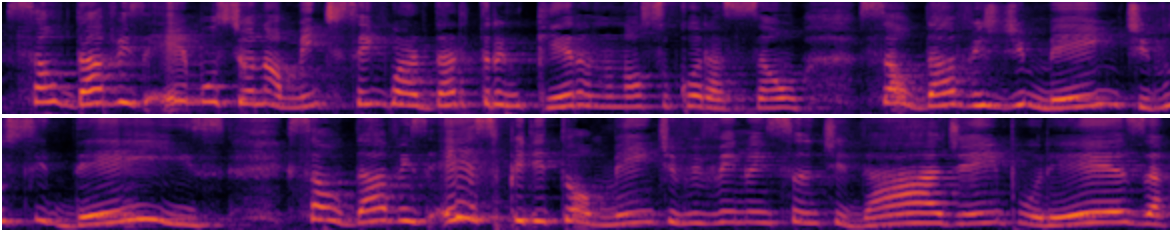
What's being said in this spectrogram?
saudáveis emocionalmente, sem guardar tranqueira no nosso coração, saudáveis de mente, lucidez, saudáveis espiritualmente, vivendo em santidade, em pureza,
